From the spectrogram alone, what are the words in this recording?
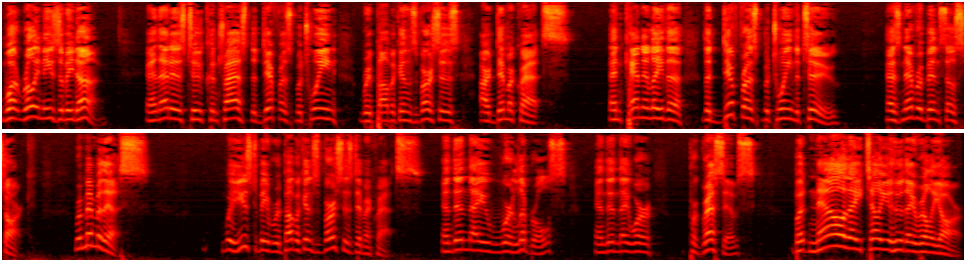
what really needs to be done, and that is to contrast the difference between Republicans versus our Democrats. And candidly, the, the difference between the two has never been so stark. Remember this we used to be Republicans versus Democrats, and then they were liberals, and then they were progressives, but now they tell you who they really are.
